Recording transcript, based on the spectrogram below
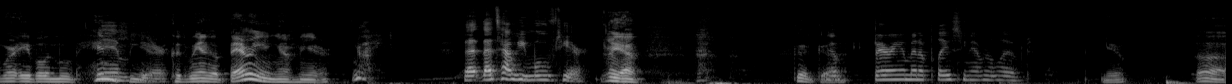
were able to move him, Him here because we ended up burying him here. Right. That that's how he moved here. Yeah. Good You God. know, bury him in a place he never lived. Yep. Uh,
